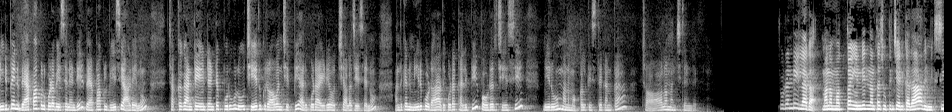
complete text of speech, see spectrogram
ఎండిపోయిన వేపాకులు కూడా వేసానండి. వేపాకులు వేసి ఆడాను. చక్కగా అంటే ఏంటంటే పురుగులు చేదుకు రావని చెప్పి అది కూడా ఐడియా వచ్చి అలా చేశాను. అందుకని మీరు కూడా అది కూడా కలిపి పౌడర్ చేసి మీరు మన మొక్కలకి ఇస్తే కనుక చాలా మంచిదండి. చూడండి ఇలాగా మనం మొత్తం ఎండిందంతా చూపించాను కదా అది మిక్సీ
